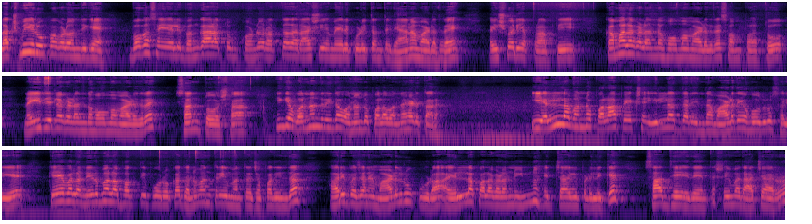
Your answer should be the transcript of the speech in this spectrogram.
ಲಕ್ಷ್ಮೀ ರೂಪಗಳೊಂದಿಗೆ ಬೊಗಸೆಯಲ್ಲಿ ಬಂಗಾರ ತುಂಬಿಕೊಂಡು ರಕ್ತದ ರಾಶಿಯ ಮೇಲೆ ಕುಳಿತಂತೆ ಧ್ಯಾನ ಮಾಡಿದ್ರೆ ಐಶ್ವರ್ಯ ಪ್ರಾಪ್ತಿ, ಕಮಲಗಳನ್ನು ಹೋಮ ಮಾಡಿದ್ರೆ ಸಂಪತ್ತು ನೈದಿನಗಳನ್ನು ಹೋಮ ಮಾಡಿದರೆ ಸಂತೋಷ, ಹೀಗೆ ಒಂದೊಂದರಿಂದ ಒಂದೊಂದು ಫಲವನ್ನು ಹೇಳ್ತಾರೆ. ಈ ಎಲ್ಲವನ್ನು ಫಲಾಪೇಕ್ಷೆ ಇಲ್ಲದ್ದರಿಂದ ಮಾಡದೇ ಹೋದರೂ ಸರಿಯೇ ಕೇವಲ ನಿರ್ಮಲ ಭಕ್ತಿಪೂರ್ವಕ ಧನ್ವಂತರಿ ಮಂತ್ರ ಜಪದಿಂದ ಹರಿಭಜನೆ ಮಾಡಿದರೂ ಕೂಡ ಆ ಎಲ್ಲ ಫಲಗಳನ್ನು ಇನ್ನೂ ಹೆಚ್ಚಾಗಿ ಪಡೀಲಿಕ್ಕೆ ಸಾಧ್ಯ ಇದೆ ಅಂತ ಶ್ರೀಮದ್ ಆಚಾರ್ಯರು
